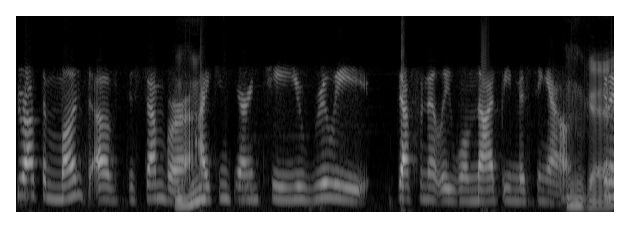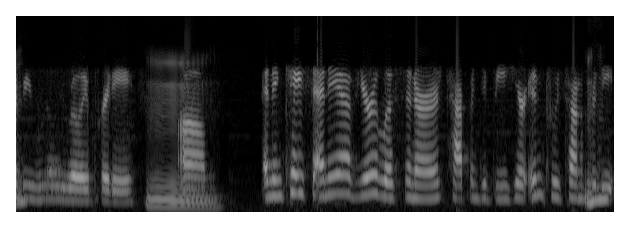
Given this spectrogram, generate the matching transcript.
throughout the month of December, mm-hmm. I can guarantee you really definitely will not be missing out. Okay. It's going to be really, really pretty. Mm. Um, and in case any of your listeners happen to be here in Busan mm-hmm. for the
